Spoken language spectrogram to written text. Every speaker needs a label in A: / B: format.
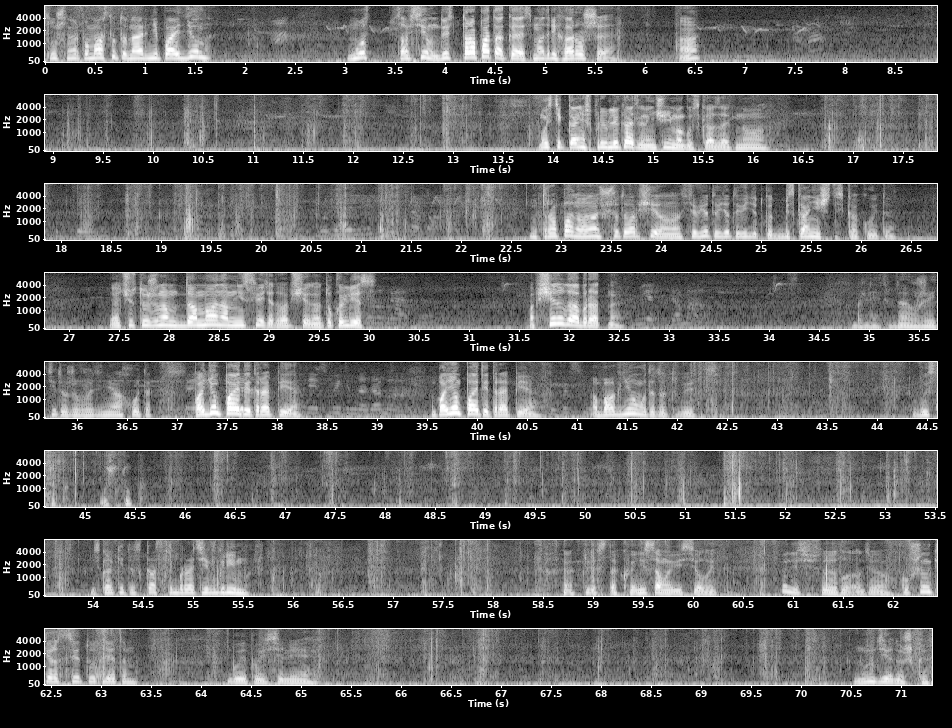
A: Слушай, наверное, по мосту-то, наверное, не пойдем. Мост совсем... Здесь тропа такая, смотри, хорошая. А? Мостик, конечно, привлекательный, ничего не могу сказать, но... Ну тропа, ну она что-то вообще, она все ведет и ведет и ведет какую-то бесконечность какую-то. Я чувствую, уже нам дома нам не светят вообще, но только лес. Вообще туда обратно? Блять, туда уже идти тоже вроде неохота. Пойдем по этой тропе. Ну, пойдем по этой тропе. Обогнем вот этот, этот выступ, уступ. Здесь какие-то сказки братьев Грим. Лес такой не самый веселый. Ну, здесь что, кувшинки расцветут летом. Будет повеселее. Ну, дедушка.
